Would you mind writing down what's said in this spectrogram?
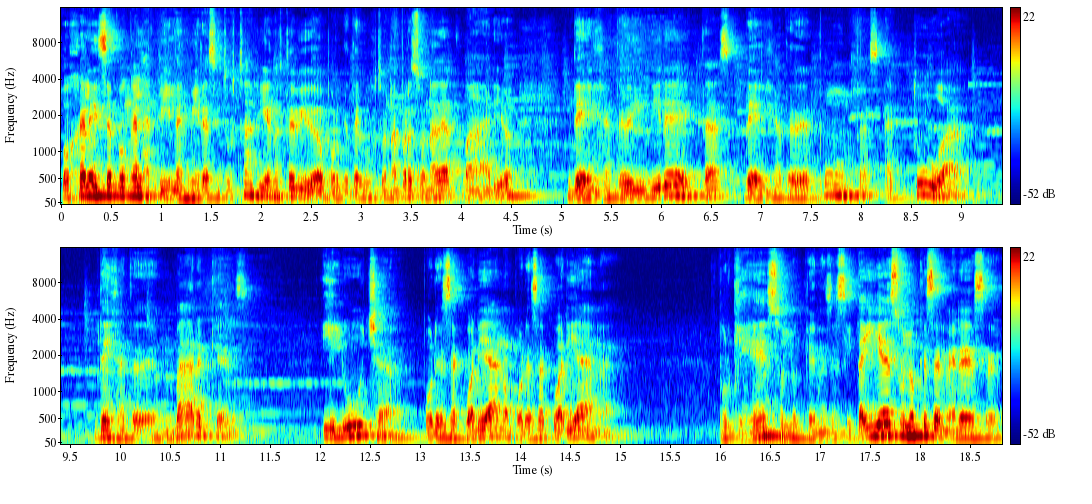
Ojalá y se ponga las pilas. Mira, si tú estás viendo este video porque te gusta una persona de Acuario, Déjate de indirectas, déjate de puntas, actúa, déjate de embarques y lucha por ese acuariano, por esa acuariana, porque eso es lo que necesita y eso es lo que se merece.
